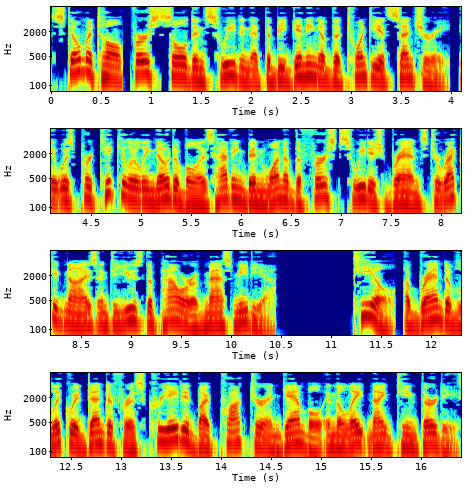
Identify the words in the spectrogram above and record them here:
Stomatol, first sold in Sweden at the beginning of the 20th century, it was particularly notable as having been one of the first Swedish brands to recognize and to use the power of mass media. Teel, a brand of liquid dentifrice created by Procter & Gamble in the late 1930s.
